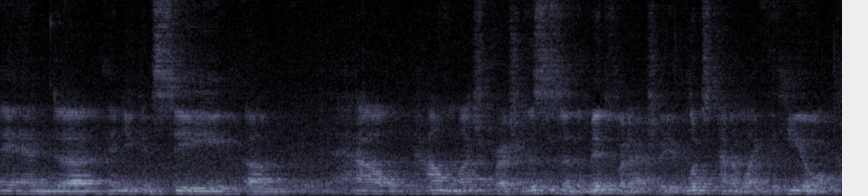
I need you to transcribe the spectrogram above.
and, uh, and you can see um, how, how much pressure, this is in the midfoot actually, it looks kind of like the heel,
